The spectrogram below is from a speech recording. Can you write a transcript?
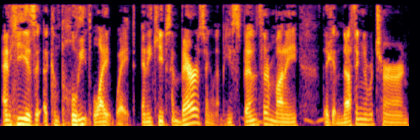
And he is a complete lightweight and he keeps embarrassing them. He spends their money. Mm-hmm. They get nothing in return.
